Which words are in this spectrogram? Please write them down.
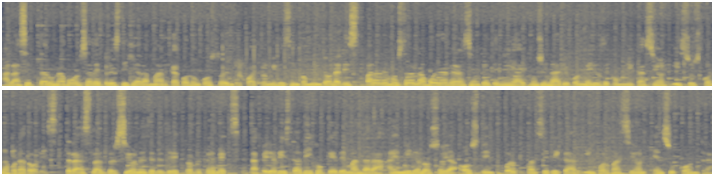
al aceptar una bolsa de prestigiada marca con un costo de entre 4 mil y 5 mil dólares para demostrar la buena relación que tenía el funcionario con medios de comunicación y sus colaboradores. Tras las versiones del director de Pemex, la periodista dijo que demandará a Emilio Lozoya Austin por falsificar información en su contra.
